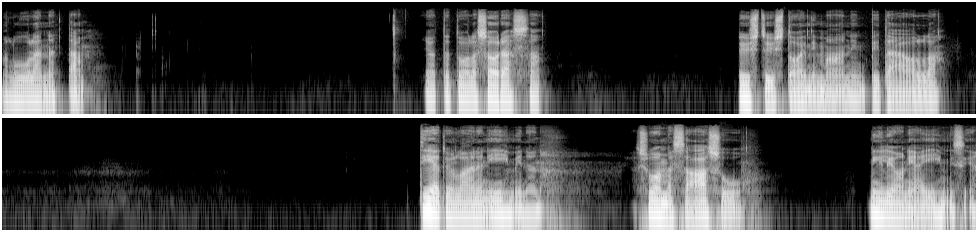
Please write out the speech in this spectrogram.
Mä luulen, että jotta tuolla sodassa pystyisi toimimaan, niin pitää olla tietynlainen ihminen. Suomessa asuu miljoonia ihmisiä.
